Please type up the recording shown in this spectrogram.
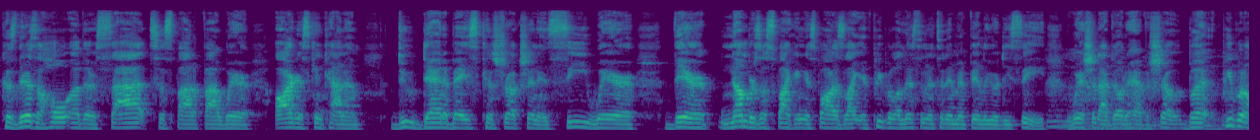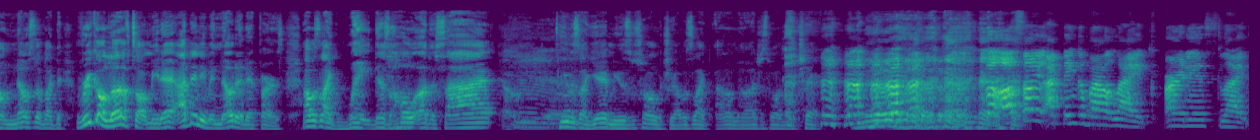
because there's a whole other side to Spotify where artists can kind of do database construction and see where their numbers are spiking as far as like if people are listening to them in Philly or DC, mm-hmm. where should I go to have a show? But mm-hmm. people don't know stuff like that. Rico Love taught me that. I didn't even know that at first. I was like, wait, there's a whole other side. Oh, he was like, yeah, Muse, what's wrong with you? I was like, I don't know. I just wanted to check. but also, I think about like artists like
